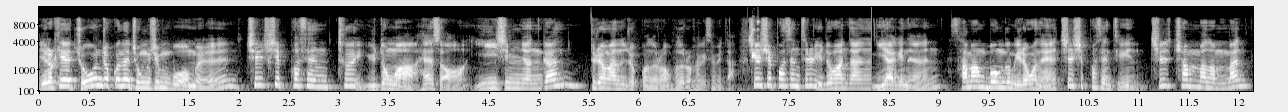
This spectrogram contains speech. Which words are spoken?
이렇게 좋은 조건의 종신보험을 70% 유동화해서 20년간 수령하는 조건으로 보도록 하겠습니다. 70%를 유동한다는 이야기는 사망보험금 1억 원의 70%인 7천만 원만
